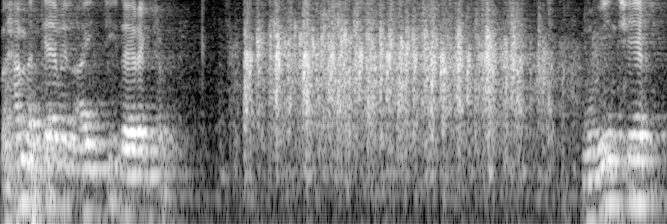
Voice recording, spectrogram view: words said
Muhammad Kamil, IT director. Mubin Sheikh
